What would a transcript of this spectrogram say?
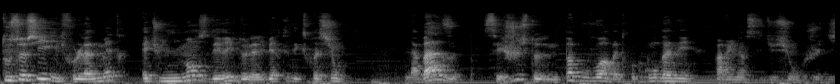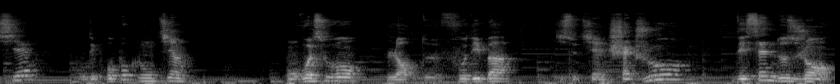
Tout ceci, il faut l'admettre, est une immense dérive de la liberté d'expression. La base, c'est juste de ne pas pouvoir être condamné par une institution judiciaire pour des propos que l'on tient. On voit souvent, lors de faux débats qui se tiennent chaque jour, des scènes de ce genre.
